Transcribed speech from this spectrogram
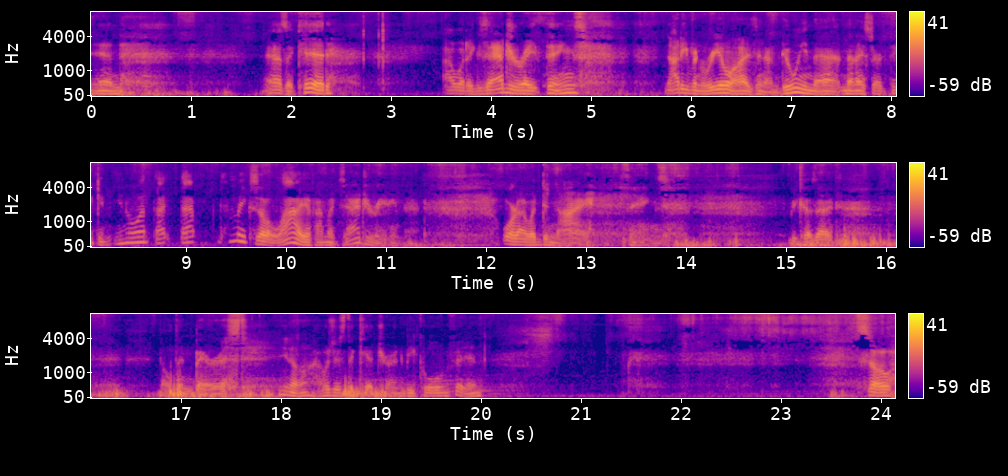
And as a kid, I would exaggerate things, not even realizing I'm doing that. And then I started thinking, you know what, that, that, that makes it a lie if I'm exaggerating that. Or I would deny things because I felt embarrassed. You know, I was just a kid trying to be cool and fit in. So,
